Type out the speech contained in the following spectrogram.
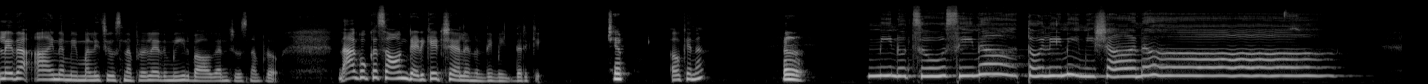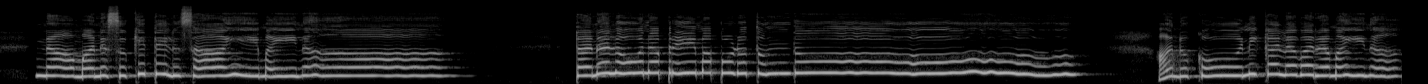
లేదా ఆయన మిమ్మల్ని చూసినప్పుడు లేదా మీరు బావగారిని చూసినప్పుడు నాకు ఒక సాంగ్ డెడికేట్ చేయాలని ఉంది మీ ఇద్దరికి. చెప్పు. ఓకేనా. నిన్ను చూసిన తొలి నిమిషాన? నా మనసుకి తెలుసా ఏమైనా? తనలోన ప్రేమ పుడుతుందో? అనుకోని కలవరమైన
